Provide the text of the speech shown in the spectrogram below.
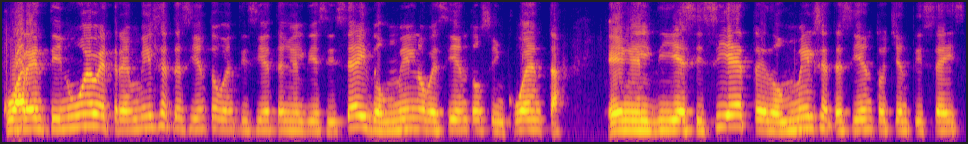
3.727 en el 16, 2.950 en el 17, 2.786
